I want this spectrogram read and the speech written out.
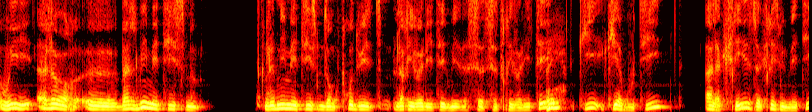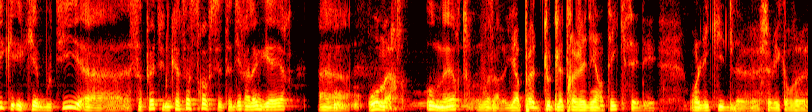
Oui, alors, euh, ben, le mimétisme, le mimétisme donc produit la rivalité, cette rivalité qui, qui, aboutit à la crise, la crise mimétique, et qui aboutit à, ça peut être une catastrophe, c'est-à-dire à la guerre. À, au meurtre. Au meurtre, voilà. Il y a pas toutes les tragédies antiques, c'est des, on liquide celui qu'on veut.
